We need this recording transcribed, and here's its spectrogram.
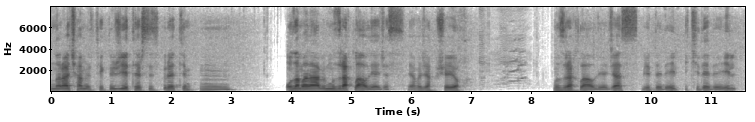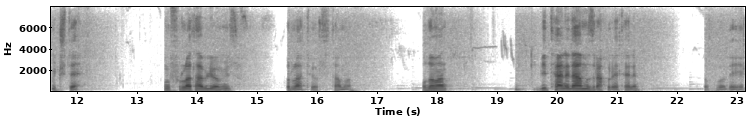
Bunları açamıyoruz. Teknoloji yetersiz. Üretim. Hmm. O zaman abi mızrakla avlayacağız. Yapacak bir şey yok. Mızrakla avlayacağız. Bir de değil, iki de değil, üç de. Bunu fırlatabiliyor muyuz? Fırlatıyoruz. Tamam. O zaman bir tane daha mızrak üretelim. Yok bu değil.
